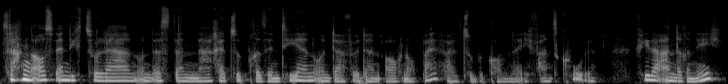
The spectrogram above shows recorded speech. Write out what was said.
Sachen auswendig zu lernen und es dann nachher zu präsentieren und dafür dann auch noch Beifall zu bekommen. Ne? Ich fand es cool. Viele andere nicht.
